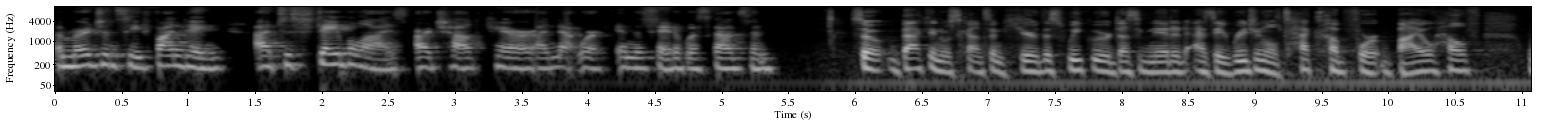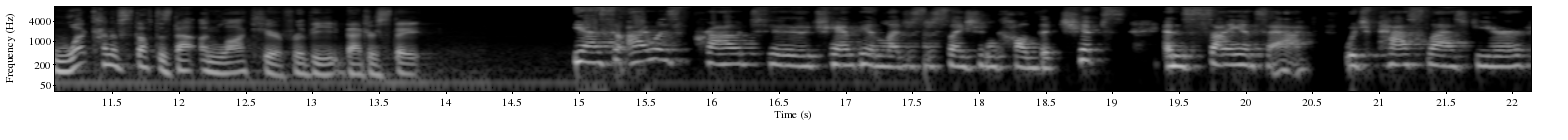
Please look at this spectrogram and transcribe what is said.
emergency funding uh, to stabilize our child care uh, network in the state of Wisconsin. So back in Wisconsin here this week, we were designated as a regional tech hub for biohealth. What kind of stuff does that unlock here for the Badger State? Yeah, so I was proud to champion legislation called the CHIPS and Science Act, which passed last year,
